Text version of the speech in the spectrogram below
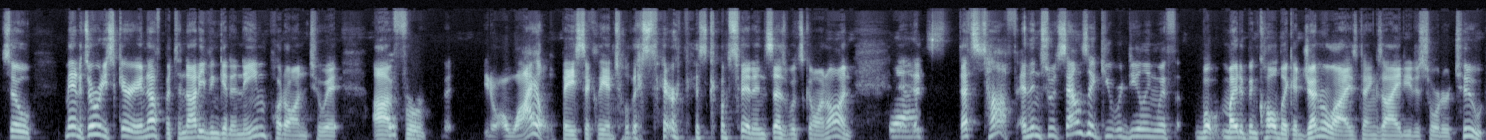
So, man, it's already scary enough, but to not even get a name put onto it uh, for you know a while basically until this therapist comes in and says what's going on. Yeah. That's that's tough. And then so it sounds like you were dealing with what might have been called like a generalized anxiety disorder too.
